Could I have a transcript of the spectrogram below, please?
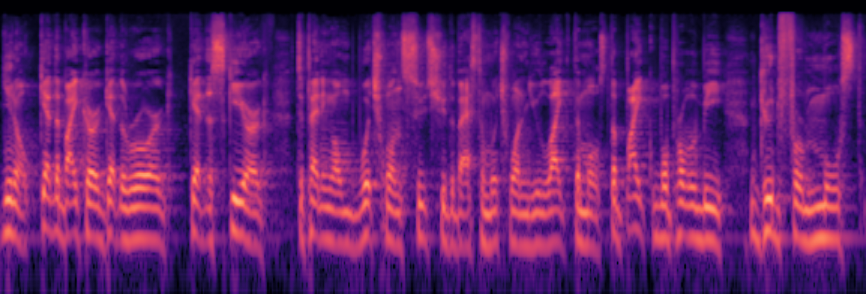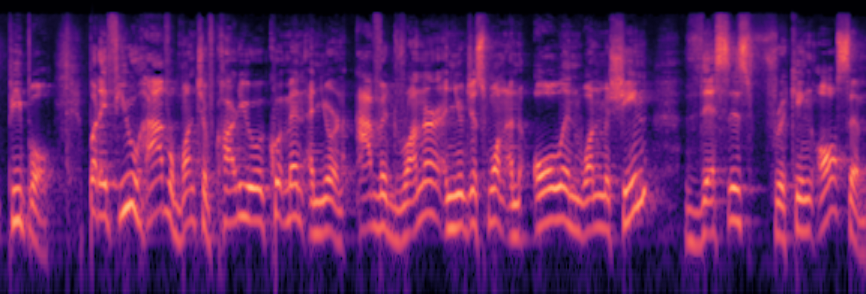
you know, get the Bike Erg, get the Row Erg, get the Ski Erg, depending on which one suits you the best and which one you like the most. The bike will probably be good for most people. But if you have a bunch of cardio equipment and you're an avid runner and you just want an all-in-one machine, this is freaking awesome.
